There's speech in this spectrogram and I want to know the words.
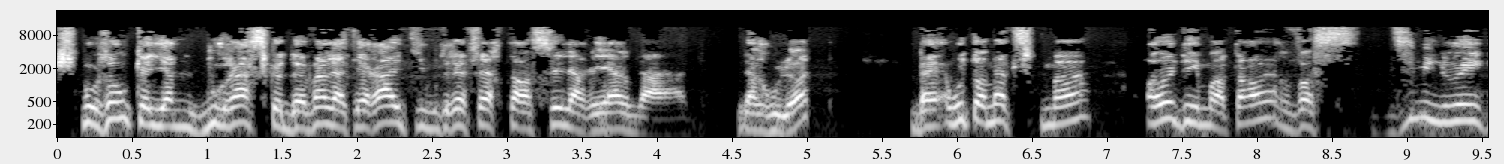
supposons qu'il y a une bourrasque devant latérale qui voudrait faire tasser l'arrière de la, la roulotte, ben, automatiquement, un des moteurs va diminuer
